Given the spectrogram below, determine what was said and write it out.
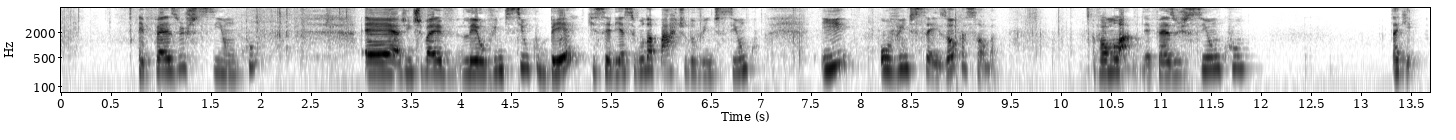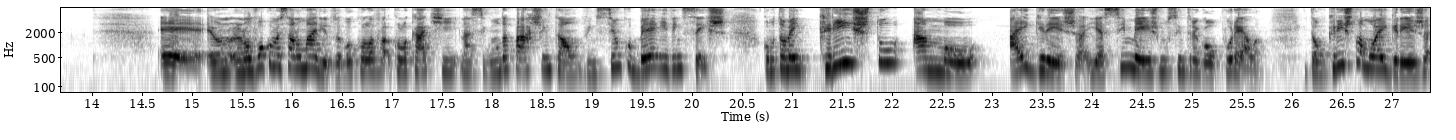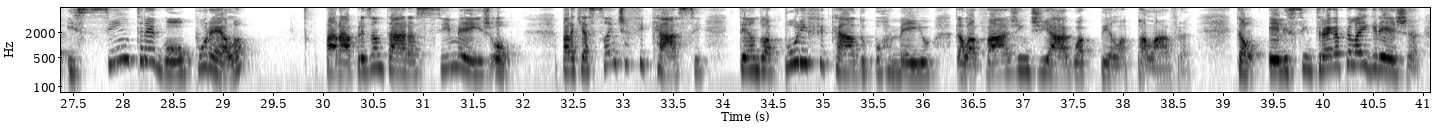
Efésios 5. É, a gente vai ler o 25b, que seria a segunda parte do 25, e o 26. Ô, caçamba! Vamos lá, Efésios 5. Aqui. É, eu, eu, não vou começar no maridos, eu vou colo colocar aqui na segunda parte, então, 25b e 26. Como também Cristo amou a igreja e a si mesmo se entregou por ela. Então, Cristo amou a igreja e se entregou por ela para apresentar a si mesmo, ou para que a santificasse, tendo-a purificado por meio da lavagem de água pela palavra. Então, ele se entrega pela igreja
